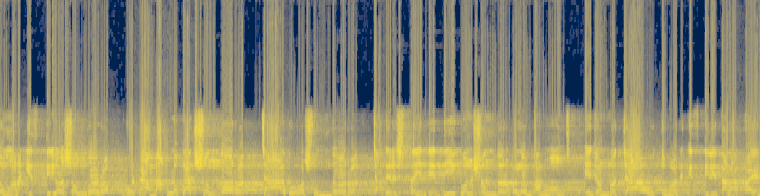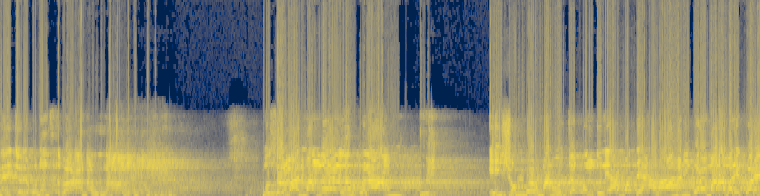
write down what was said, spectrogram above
তোমার স্ত্রীও সুন্দর গোটা মাখলুকাত সুন্দর, চাঁদ অসুন্দর। চাঁদের চাইতে দ্বিগুণ সুন্দর হলো মানুষ, এজন্য যাও তোমার স্ত্রী তালাক হয় নাই। জোরে বলুন, সুবহানাল্লাহ। মুসলমান আল্লাহর গোলাম, এই সুন্দর মানুষ যখন দুনিয়ার মধ্যে হানাহানি করে, মারামারি করে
